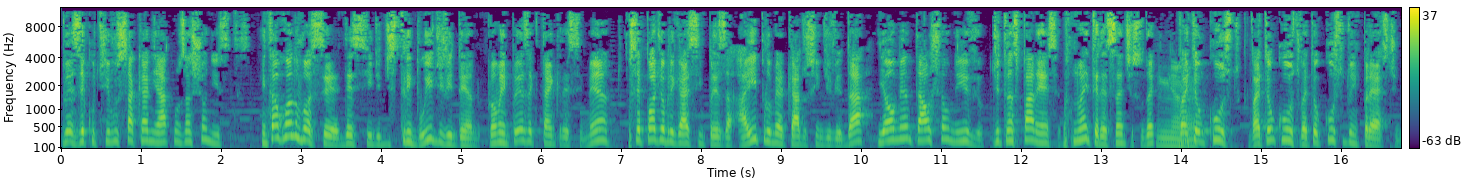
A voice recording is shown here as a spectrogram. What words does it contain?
do executivo sacanear com os acionistas. Então, quando você decide distribuir dividendo para uma empresa que está em crescimento, você pode obrigar essa empresa a ir para o mercado se endividar e aumentar o seu nível de transparência. Não é interessante isso daí? Não. Vai ter um custo? Vai ter um custo, vai ter o custo do empréstimo.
